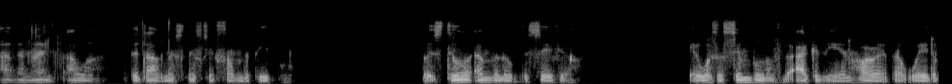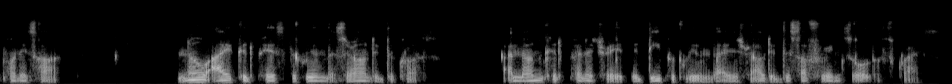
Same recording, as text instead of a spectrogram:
At the ninth hour, the darkness lifted from the people, but still enveloped the Saviour. It was a symbol of the agony and horror that weighed upon his heart. No eye could pierce the gloom that surrounded the cross, and none could penetrate the deeper gloom that enshrouded the suffering soul of Christ.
